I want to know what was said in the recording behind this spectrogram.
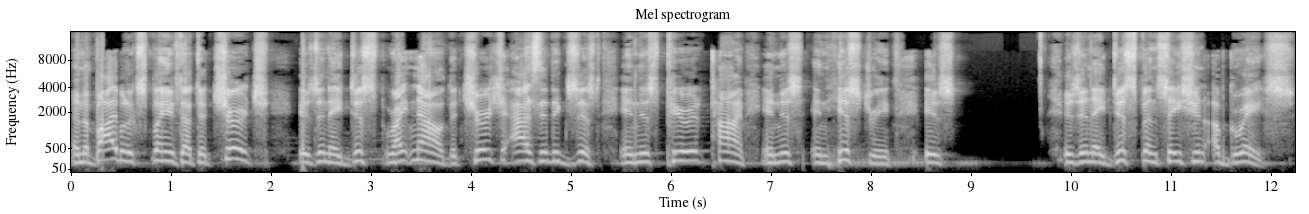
And the Bible explains that the church is in a dis, right now, the church as it exists in this period of time, in this, in history, is is in a dispensation of grace.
